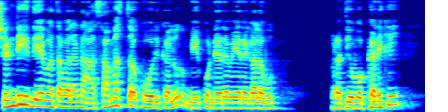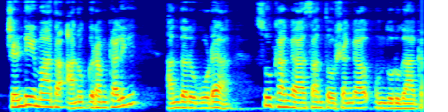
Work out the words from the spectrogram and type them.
చండీ దేవత వలన సమస్త కోరికలు మీకు నెరవేరగలవు. ప్రతి ఒక్కరికి చండీమాత అనుగ్రహం కలిగి అందరూ కూడా సుఖంగా సంతోషంగా ఉందురుగాక.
